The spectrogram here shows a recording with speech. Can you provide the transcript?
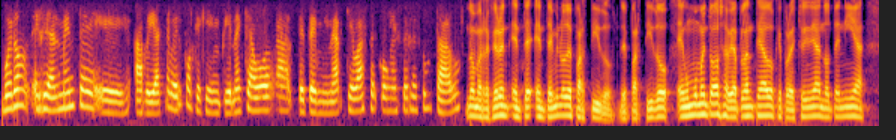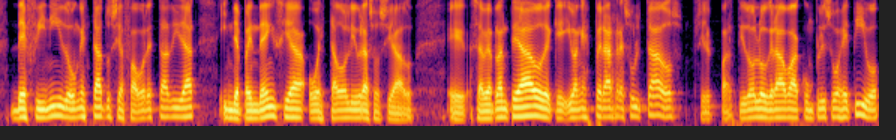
Bueno, eh, realmente eh, habría que ver porque quien tiene que ahora determinar qué va a hacer con ese resultado. No, me refiero en, en, términos de partido. De partido, en un momento dado se había planteado que Proyecto de Unidad no tenía definido un estatus si a favor de estadidad, independencia o Estado libre asociado. Eh, se había planteado de que iban a esperar resultados si el partido lograba cumplir su objetivo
